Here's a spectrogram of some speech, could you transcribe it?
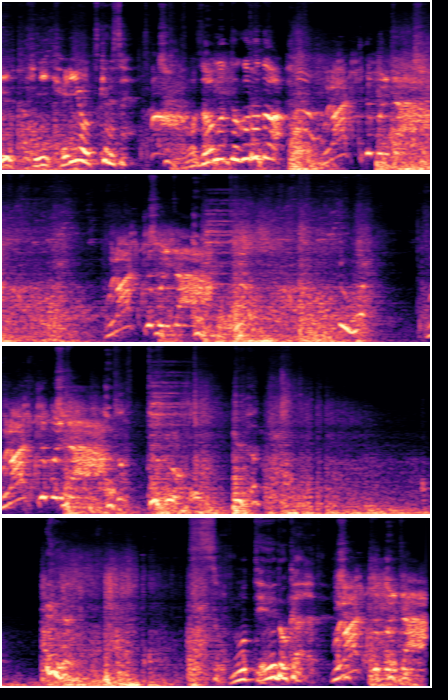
一気に蹴りをつけるぜ望むところだ。ブラックブリザーブラックブリザーブラックブリザーその程度か。ブラックブリザ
